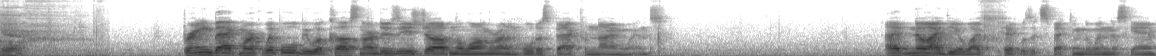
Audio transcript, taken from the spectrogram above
yeah. Bringing back Mark Whipple will be what cost Narduzzi his job in the long run and hold us back from nine wins. I have no idea why Pitt was expecting to win this game.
